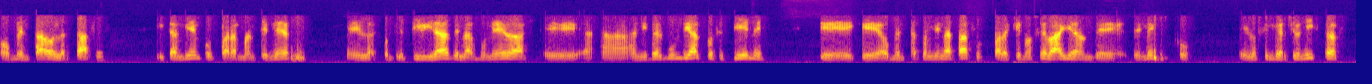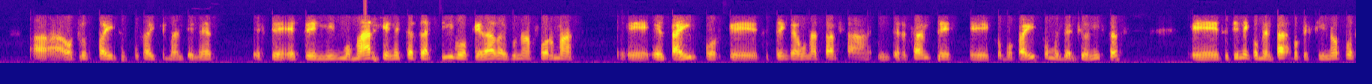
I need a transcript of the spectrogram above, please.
ha aumentado las tasas, y también pues para mantener eh, la competitividad de la moneda eh, a, nivel mundial pues se tiene que, que, aumentar también la tasa para que no se vayan de, México. Eh, los inversionistas a otros países pues hay que mantener este este mismo margen este atractivo que da de alguna forma eh, el país porque se tenga una tasa interesante eh, como país como inversionistas eh, se tiene que comentar porque si no pues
